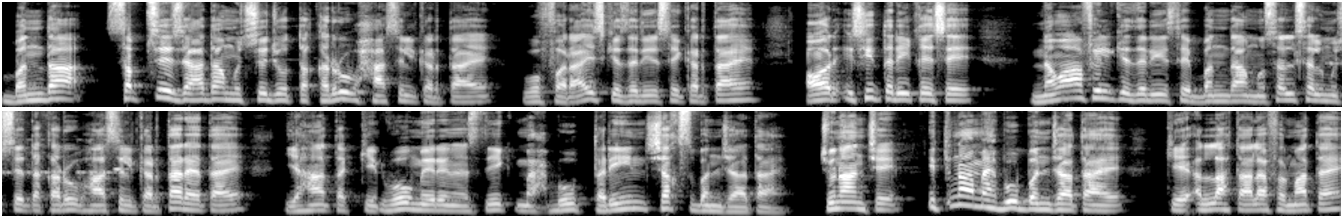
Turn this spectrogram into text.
بندہ سب سے زیادہ مجھ سے جو تقرب حاصل کرتا ہے، وہ فرائض کے ذریعے سے کرتا ہے اور اسی طریقے سے نوافل کے ذریعے سے بندہ مسلسل مجھ سے تقرب حاصل کرتا رہتا ہے، یہاں تک کہ وہ میرے نزدیک محبوب ترین شخص بن جاتا ہے۔ چنانچہ اتنا محبوب بن جاتا ہے کہ اللہ تعالیٰ فرماتا ہے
